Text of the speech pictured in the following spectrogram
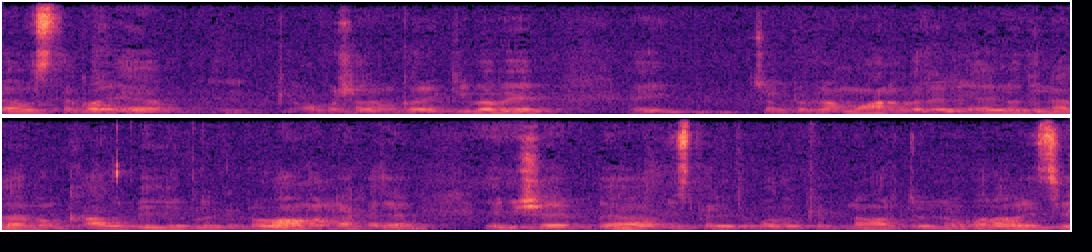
ব্যবস্থা করে অপসারণ করে কীভাবে এই চট্টগ্রাম মহানগরের নদী নালা এবং খাল বিল এগুলোকে প্রবাহমান রাখা যায় এ বিষয়ে বিস্তারিত পদক্ষেপ নেওয়ার জন্য বলা হয়েছে।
